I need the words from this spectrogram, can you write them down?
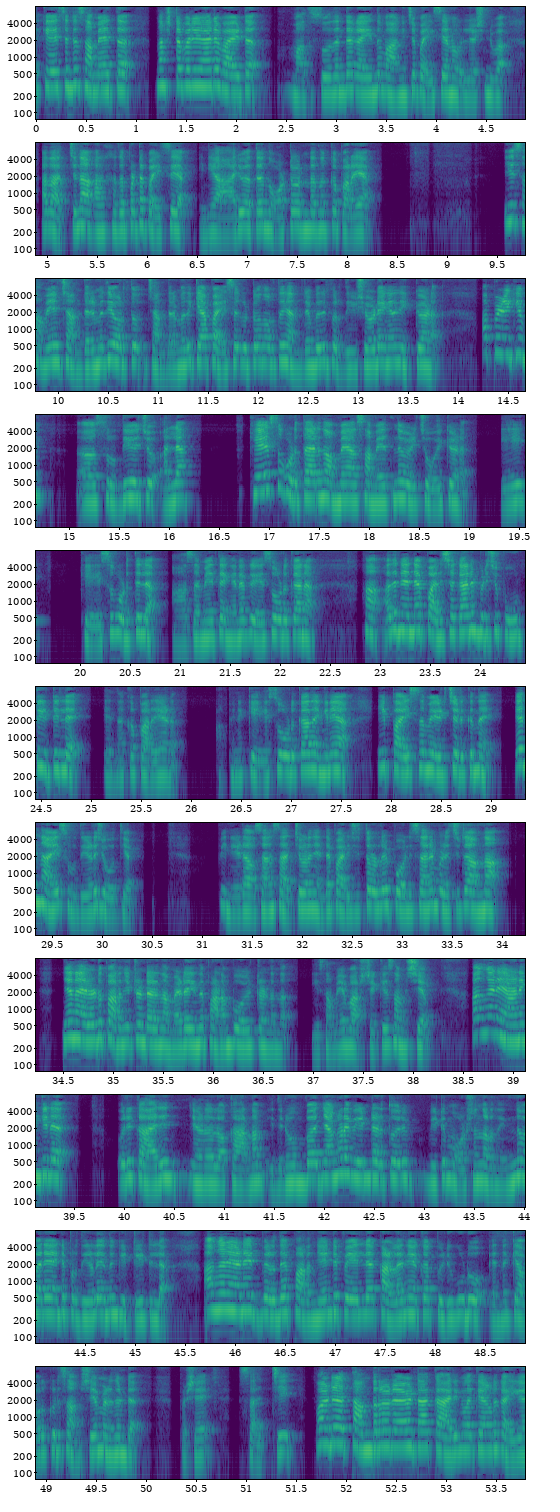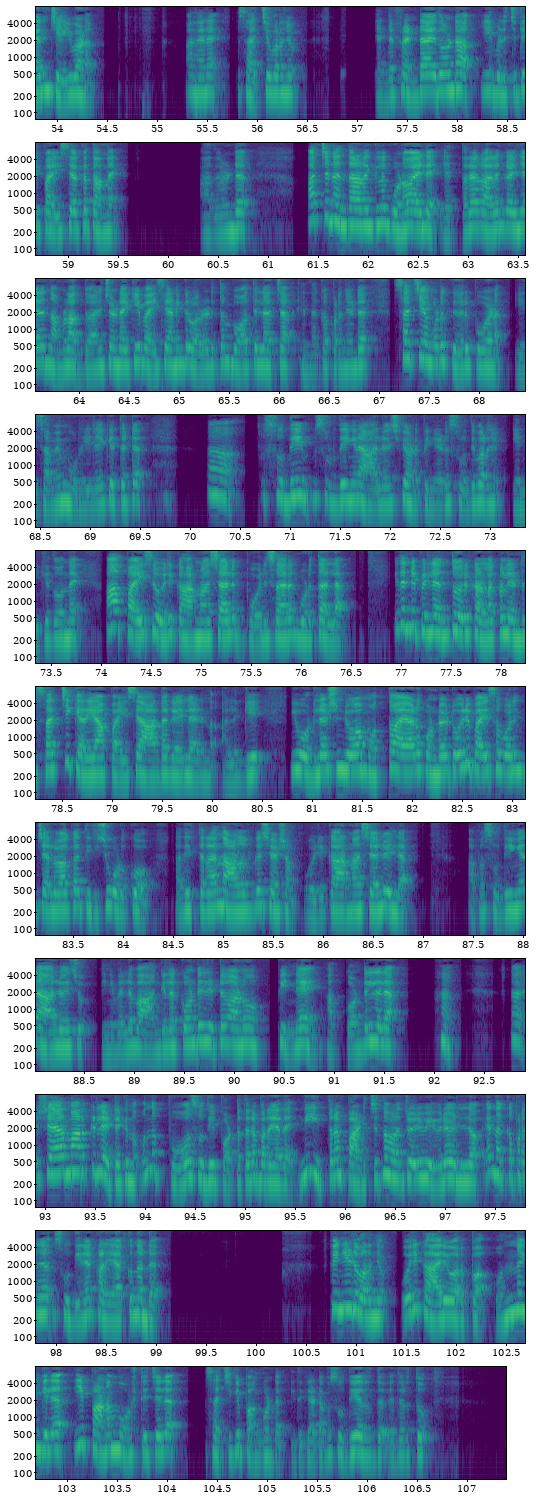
കേസിന്റെ സമയത്ത് നഷ്ടപരിഹാരമായിട്ട് മധുസൂദന്റെ കയ്യിൽ നിന്ന് വാങ്ങിച്ച പൈസയാണ് ഒരു ലക്ഷം രൂപ. അത് അച്ഛന് അർഹതപ്പെട്ട പൈസയാ. ഇനി ആരും അത്ര നോട്ട് ഉണ്ടെന്നൊക്കെ പറയാം. ഈ സമയം ചന്ദ്രമതി ഓർത്തു. ചന്ദ്രമതിക്ക് ആ പൈസ കിട്ടുമെന്ന് ഓർത്ത് ചന്ദ്രമതി പ്രതീക്ഷയോടെ ഇങ്ങനെ നിൽക്കുകയാണ് അപ്പോഴേക്കും ശ്രുതി വെച്ചു അല്ല കേസ് കൊടുത്തായിരുന്നു അമ്മ ആ സമയത്തിന് വഴി ചോദിക്കുകയാണ്. ഏയ് കേസ് കൊടുത്തില്ല. ആ സമയത്ത് എങ്ങനെ കേസ് കൊടുക്കാനാ? ആ അതിനെന്നെ പലിശക്കാരൻ പിടിച്ച് പൂട്ടിയിട്ടില്ലേ? എന്നൊക്കെ പറയാണ്. പിന്നെ കേസ് കൊടുക്കാതെ എങ്ങനെയാ ഈ പൈസ മേടിച്ചെടുക്കുന്നേ? എന്നായി ശ്രുതിയുടെ ചോദ്യം. പിന്നീട് അവസാനം സച്ചു എന്റെ പരിചയത്തിലുള്ള ഒരു പോലീസുകാരൻ വിളിച്ചിട്ട് തന്നാ. ഞാൻ അയാളോട് പറഞ്ഞിട്ടുണ്ടായിരുന്നു അമ്മയുടെ ഇന്ന് പണം പോയിട്ടുണ്ടെന്ന്. ഈ സമയം വർഷയ്ക്ക് സംശയം. അങ്ങനെയാണെങ്കിൽ ഒരു കാര്യം ചെയ്യണമല്ലോ. കാരണം ഇതിനു മുമ്പ് ഞങ്ങളുടെ വീടിന്റെ അടുത്ത് ഒരു വീട്ടിൽ മോഷണം നടന്നു. ഇന്ന് വരെ അതിന്റെ പ്രതികളെയൊന്നും കിട്ടിയിട്ടില്ല. അങ്ങനെയാണെങ്കിൽ വെറുതെ പറഞ്ഞതിന്റെ പേരിൽ കള്ളനെയൊക്കെ പിടികൂടുവോ എന്നൊക്കെ അവർക്കൊരു സംശയം വരുന്നുണ്ട്. പക്ഷേ സച്ചി വളരെ തന്ത്രപരമായിട്ട് ആ കാര്യങ്ങളൊക്കെ ഞങ്ങൾ കൈകാര്യം ചെയ്യുവാണ്. അങ്ങനെ സച്ചി പറഞ്ഞു എന്റെ ഫ്രണ്ട് ആയതുകൊണ്ടാ ഈ വിളിച്ചിട്ട് ഈ പൈസയൊക്കെ തന്നെ. അതുകൊണ്ട് അച്ഛൻ എന്താണെങ്കിലും ഗുണമായില്ലേ? എത്ര കാലം കഴിഞ്ഞാലും നമ്മൾ അധ്വാനിച്ചുണ്ടാക്കിയ പൈസയാണെങ്കിൽ ഒരിടത്തും പോകത്തില്ല അച്ഛ എന്നൊക്കെ പറഞ്ഞുകൊണ്ട് സച്ചി അങ്ങോട്ട് കയറി പോവാണ് ഈ സമയം മുറിയിലേക്ക് എത്തിയിട്ട് ആ, ശ്രുതിയും ശ്രുതി ഇങ്ങനെ ആലോചിക്കുകയാണ് പിന്നീട് ശ്രുതി പറഞ്ഞു എനിക്ക് തോന്നേ ആ പൈസ ഒരു കാരണവശാലും പോലീസുകാരൻ കൊടുത്തല്ല ഇതിന്റെ പിന്നിൽ എന്തോ ഒരു കള്ളക്കളിയുണ്ട്. സച്ചിക്കറിയാം ആ പൈസ ആരുടെ കയ്യിലായിരുന്നു. അല്ലെങ്കിൽ ഈ ഒരു ലക്ഷം രൂപ മൊത്തം അയാൾ കൊണ്ടുപോയിട്ട് ഒരു പൈസ പോലും ചെലവാക്കാൻ തിരിച്ചു കൊടുക്കുമോ അത് ഇത്രയും നാളുകൾക്ക് ശേഷം. ഒരു കാരണവശാലും ഇല്ല. അപ്പൊ ശ്രുതി ഇങ്ങനെ ആലോചിച്ചു ഇനി വല്ല ബാങ്കിൽ അക്കൗണ്ടിൽ ഇട്ട് കാണുമോ പിന്നെ അക്കൗണ്ടിലല്ല ഷെയർ മാർക്കറ്റിൽ ഇട്ടേക്കുന്നു. ഒന്ന് പോ സുധി പൊട്ടത്തരം പറയാതെ. നീ ഇത്രയും പഠിച്ചെന്ന് പറഞ്ഞിട്ട് ഒരു വിവരമില്ലല്ലോ എന്നൊക്കെ പറഞ്ഞ് സുധീനെ കളിയാക്കുന്നുണ്ട്. പിന്നീട് പറഞ്ഞു ഒരു കാര്യം ഉറപ്പാ. ഒന്നെങ്കിൽ ഈ പണം മോഷ്ടിച്ചിൽ സച്ചിക്ക് പങ്കുണ്ട്. ഇത് കേട്ടപ്പോൾ സുധി എതിർത്ത്.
